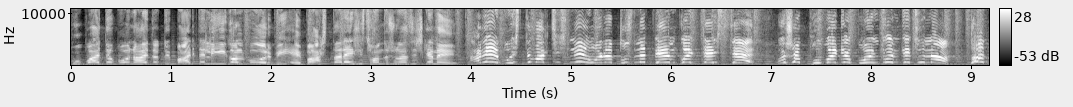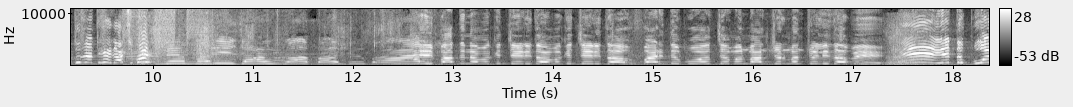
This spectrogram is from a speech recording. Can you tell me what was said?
ফুপাই তো বোন হয়তো তুই বাড়িতে লিখি গল্প করবি? এই বাসতলা এসে ছন্দ শোনাছিস কেন? আরে বুঝতে পারছিস না ওরা দুজনে প্রেম করতে এসছে। ওসব ফুফাকে বোন টোন কিছু না। এই বাদিন আমাকে ছেড়ে দাও আমাকে ছেড়ে দাও। বাড়িতে বউ আছে আমার মান সম্মান চলে যাবে। এই এ তো বুয়ো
